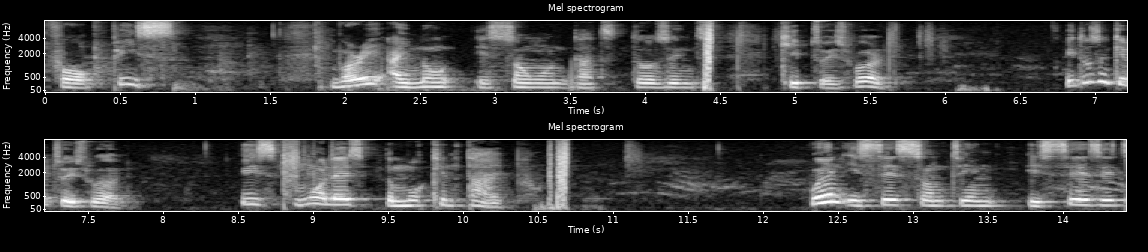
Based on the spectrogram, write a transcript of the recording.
for peace. Buhari, I know, is someone that doesn't keep to his word. He doesn't keep to his word. He's more or less a mocking type. When he says something, he says it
